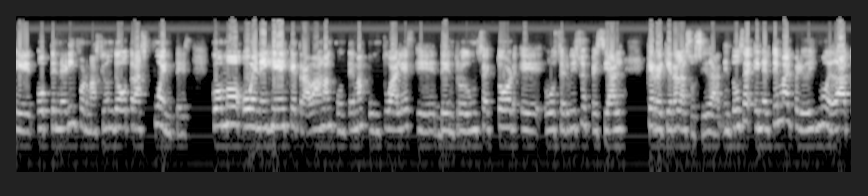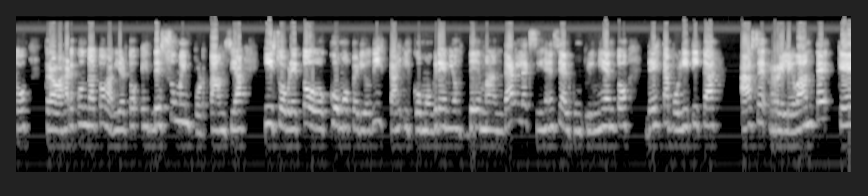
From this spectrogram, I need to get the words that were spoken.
eh, obtener información de otras fuentes, como ONGs que trabajan con temas puntuales eh, dentro de un sector eh, o servicio especial que requiera la sociedad. Entonces, en el tema del periodismo de datos, trabajar con datos abiertos es de suma importancia y sobre todo como periodistas y como gremios demandar la exigencia del cumplimiento de esta política hace relevante que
